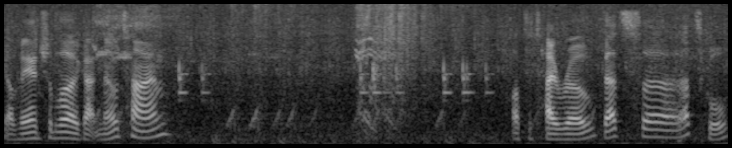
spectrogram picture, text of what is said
Galvantula, I got no time. Lots of Tyro. That's uh that's cool.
